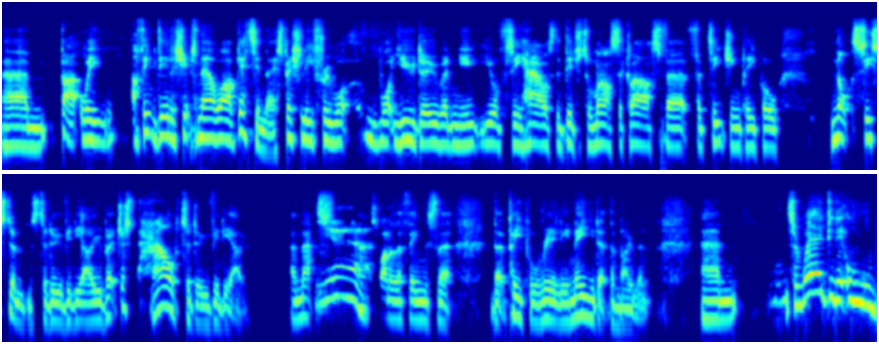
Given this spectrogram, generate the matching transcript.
Um, but we, I think dealerships now are getting there, especially through what what you do, and you you obviously house the digital masterclass for for teaching people not systems to do video, but just how to do video, and that's yeah. that's one of the things that that people really need at the moment. Um, so, where did it all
